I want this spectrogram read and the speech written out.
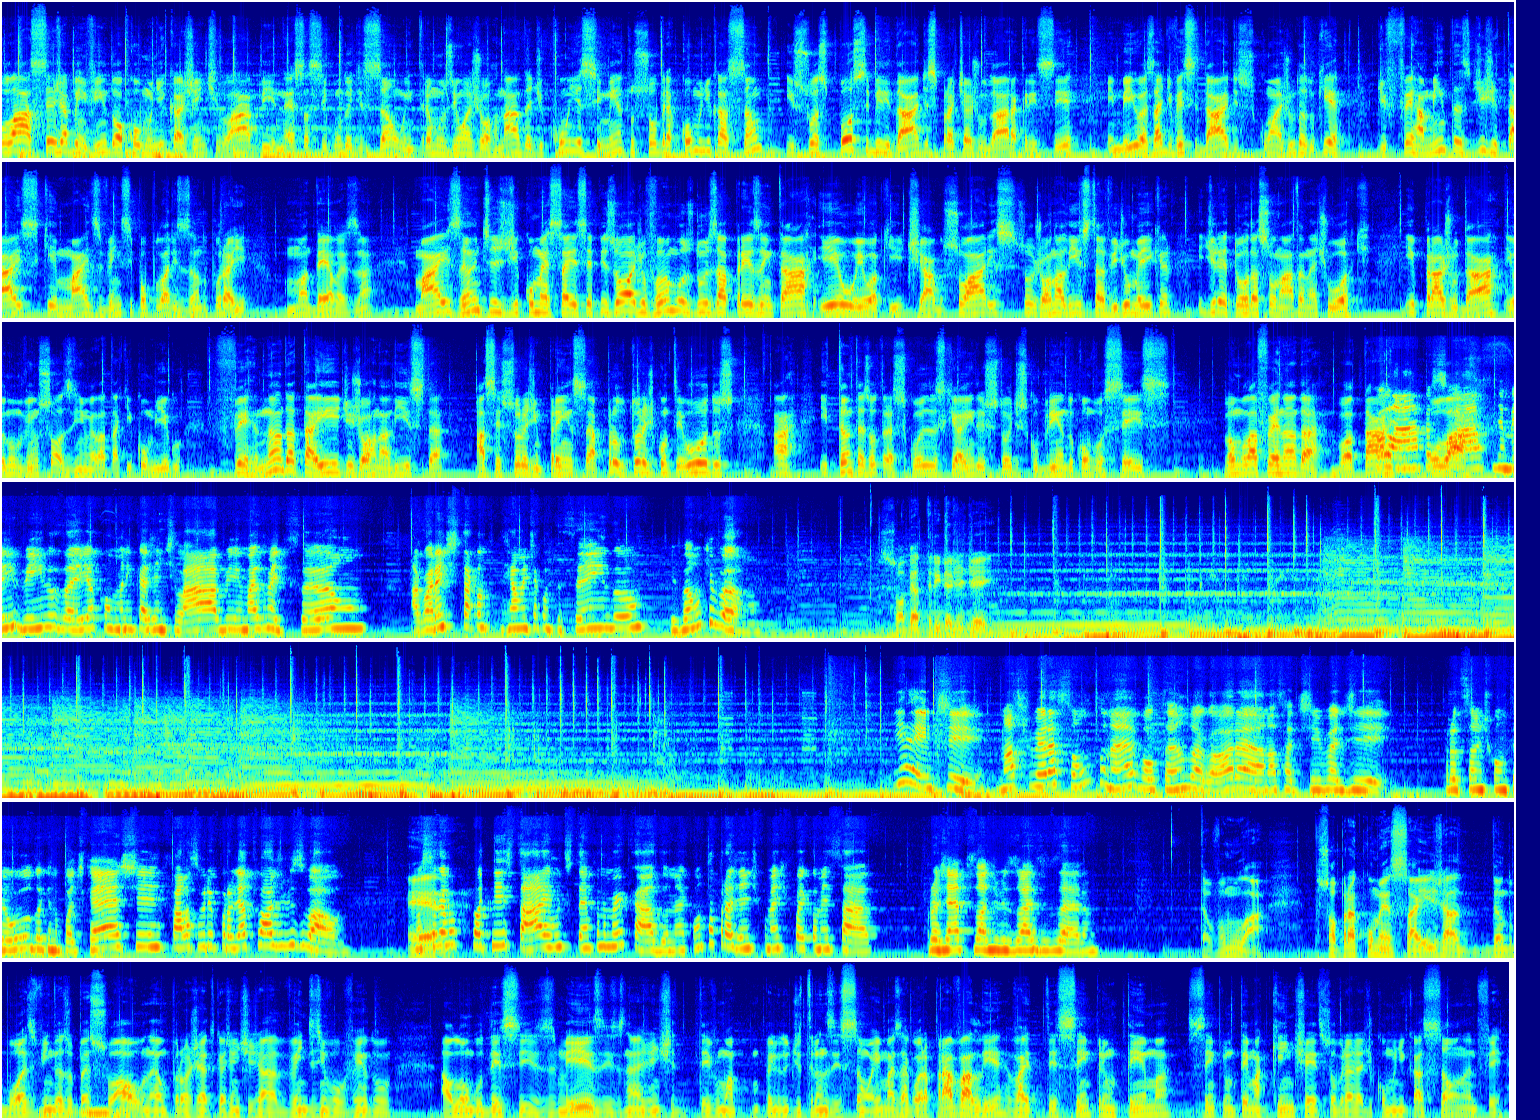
Olá, seja bem-vindo ao Comunica Gente Lab. Nessa segunda edição, entramos em uma jornada de conhecimento sobre a comunicação e suas possibilidades para te ajudar a crescer em meio às adversidades com a ajuda do quê? De ferramentas digitais que mais vem se popularizando por aí. Uma delas, né? Mas antes de começar esse episódio, vamos nos apresentar. Eu, eu aqui, Thiago Soares, sou jornalista, videomaker e diretor da Sonata Network. E para ajudar, eu não venho sozinho, ela está aqui comigo, Fernanda Taide, jornalista, assessora de imprensa, produtora de conteúdos, ah, e tantas outras coisas que ainda estou descobrindo com vocês. Vamos lá, Fernanda. Boa tarde. Olá, pessoal. Olá. Sejam bem-vindos aí ao Comunica Gente Lab, mais uma edição. Agora a gente está realmente acontecendo e vamos que vamos. Sobe a trilha, DJ. Gente, nosso primeiro assunto, né? Voltando agora à nossa ativa de produção de conteúdo aqui no podcast, fala sobre o projeto audiovisual. É... Você é que está há muito tempo no mercado, né? Conta pra gente como é que foi começar projetos audiovisuais do zero. Então vamos lá. Só para começar aí, já dando boas-vindas ao pessoal, né? Um projeto que a gente já vem desenvolvendo ao longo desses meses, né? A gente teve uma, um período de transição aí, mas agora para valer vai ter sempre um tema, sempre um tema quente aí sobre a área de comunicação, né, Fê?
